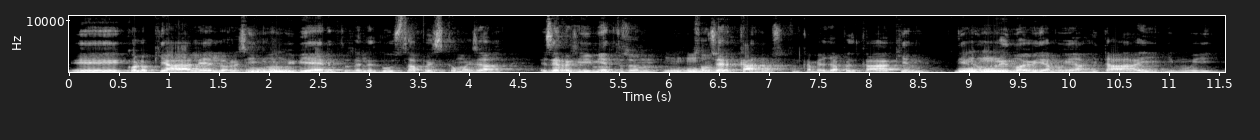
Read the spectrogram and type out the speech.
eh, coloquiales, lo recibimos uh -huh. muy bien, entonces les gusta pues como esa, ese recibimiento, son, uh -huh. son cercanos. En cambio allá pues cada quien tiene un ritmo de vida muy agitado y, y muy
